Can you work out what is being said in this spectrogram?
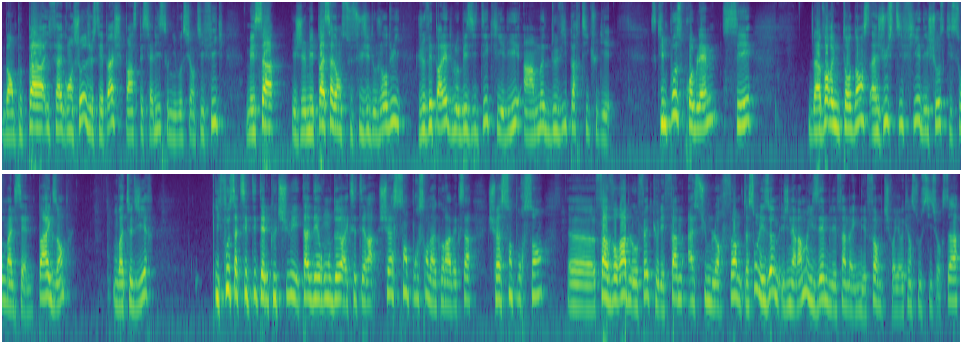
ben, on peut pas y faire grand-chose, je sais pas, je suis pas un spécialiste au niveau scientifique, mais ça, je ne mets pas ça dans ce sujet d'aujourd'hui. Je vais parler de l'obésité qui est liée à un mode de vie particulier. Ce qui me pose problème, c'est d'avoir une tendance à justifier des choses qui sont malsaines. Par exemple, on va te dire, il faut s'accepter tel que tu es, tu as des rondeurs, etc. Je suis à 100% d'accord avec ça. Je suis à 100% euh, favorable au fait que les femmes assument leur forme. De toute façon, les hommes, généralement, ils aiment les femmes avec des formes, tu vois, il n'y a aucun souci sur ça.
